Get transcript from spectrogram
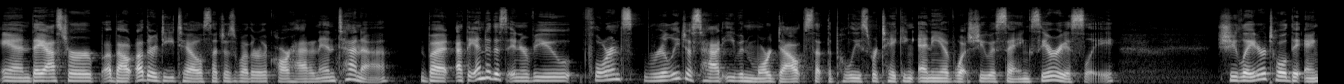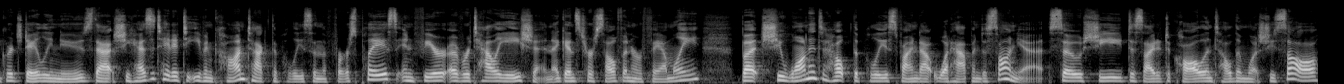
And they asked her about other details, such as whether the car had an antenna. But at the end of this interview, Florence really just had even more doubts that the police were taking any of what she was saying seriously. She later told the Anchorage Daily News that she hesitated to even contact the police in the first place in fear of retaliation against herself and her family, but she wanted to help the police find out what happened to Sonya. So she decided to call and tell them what she saw,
